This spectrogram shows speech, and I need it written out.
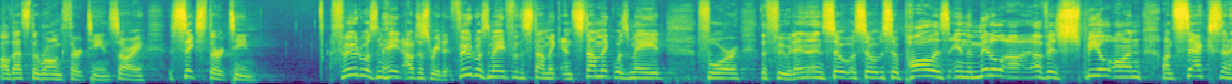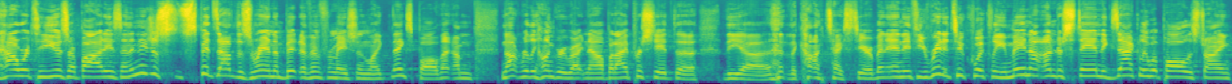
Oh, that's the wrong 13. Sorry. 613. Food was made, I'll just read it. Food was made for the stomach, and stomach was made for the food. And, and so, so, so Paul is in the middle of his spiel on, on sex and how we're to use our bodies, and then he just spits out this random bit of information like, thanks, Paul. I'm not really hungry right now, but I appreciate the, the, uh, the context here. But, and if you read it too quickly, you may not understand exactly what Paul is trying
